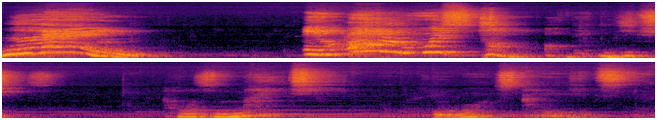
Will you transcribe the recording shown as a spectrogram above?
learned in all wisdom of the Egyptians and was mighty in words and in deeds.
